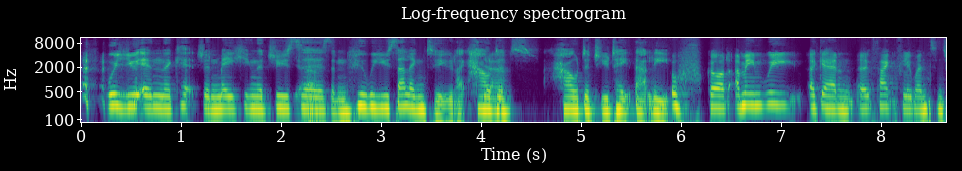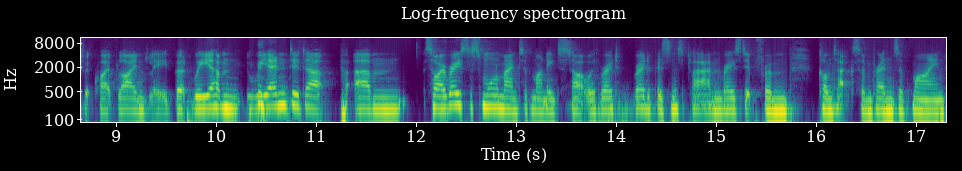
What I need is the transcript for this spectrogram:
were you in the kitchen making the juices and who were you selling to like how Yeah. did how did you take that leap Oh God! I mean, we again, uh, thankfully, went into it quite blindly, but we um we ended up. Um, so I raised a small amount of money to start with, wrote, wrote a business plan, raised it from contacts and friends of mine,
